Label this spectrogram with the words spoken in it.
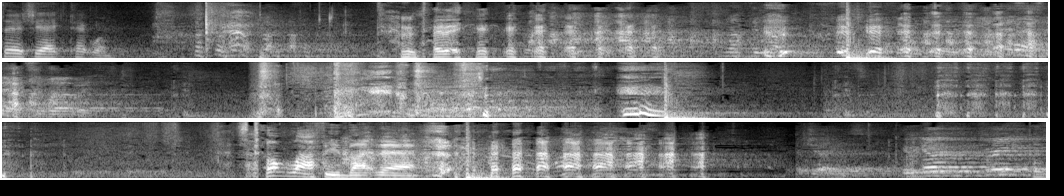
38, take one. Stop laughing back there. Here we go. Three,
